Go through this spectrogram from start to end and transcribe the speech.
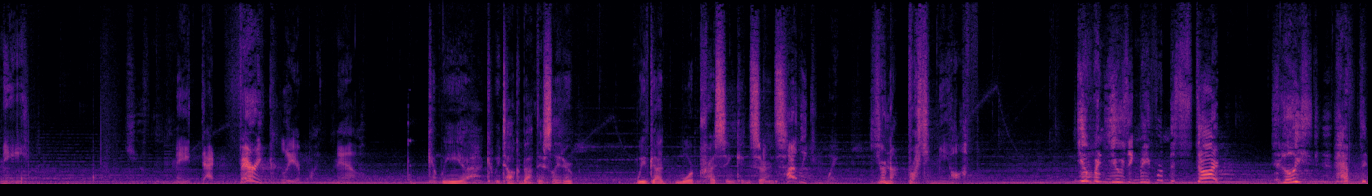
me. You've made that very clear by now. Can we, uh, can we talk about this later? We've got more pressing concerns. Harley can wait. You're not brushing me off. You've been using me from the start! At least have the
